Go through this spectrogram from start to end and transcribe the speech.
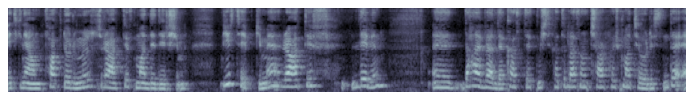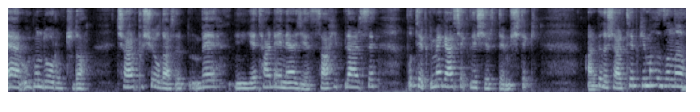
etkileyen faktörümüz reaktif madde derişimi. Bir tepkime reaktiflerin e, daha evvel de kastetmiştik hatırlarsanız çarpışma teorisinde eğer uygun doğrultuda çarpışıyorlarsa ve yeterli enerjiye sahiplerse bu tepkime gerçekleşir demiştik. Arkadaşlar tepkime hızını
